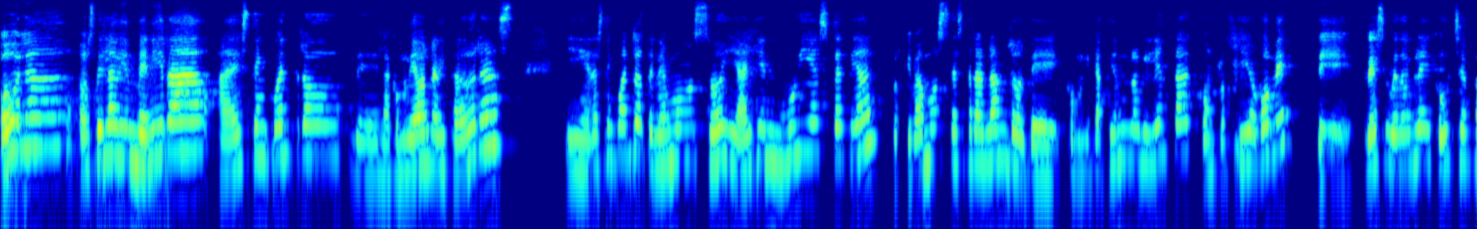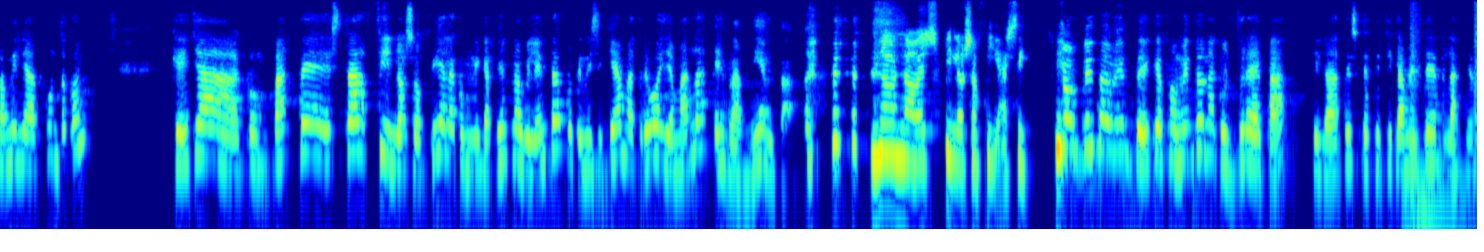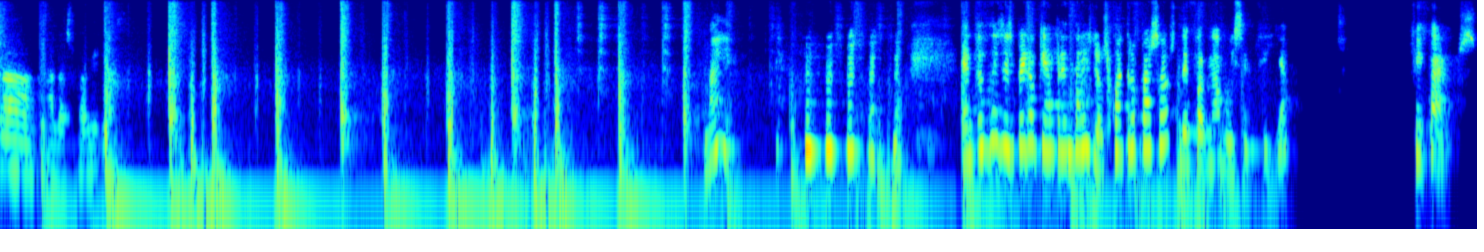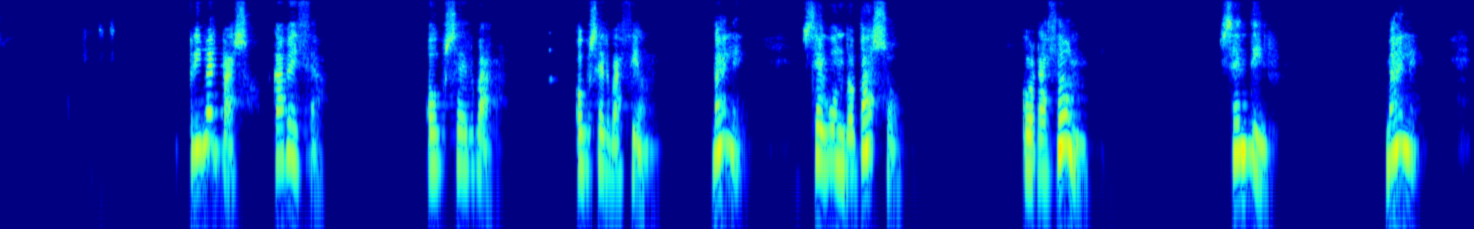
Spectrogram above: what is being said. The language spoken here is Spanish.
Hola, os doy la bienvenida a este encuentro de la comunidad organizadoras y en este encuentro tenemos hoy a alguien muy especial porque vamos a estar hablando de comunicación no violenta con Rocío Gómez de www.coachenfamilia.com que ella comparte esta filosofía de la comunicación no violenta porque ni siquiera me atrevo a llamarla herramienta. No, no, es filosofía, sí. Completamente, que fomenta una cultura de paz y lo hace específicamente en relación a, las familias. Vale. Entonces espero que aprendáis los cuatro pasos de forma muy sencilla. Fijaros. Primer paso, cabeza. Observar. Observación. ¿Vale? Segundo paso, corazón. Sentir. ¿Vale?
